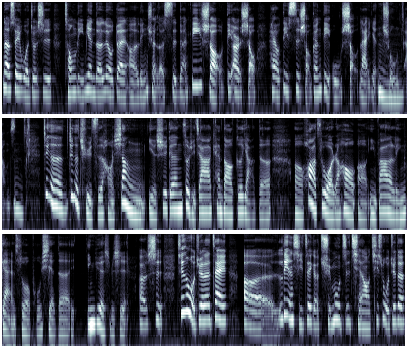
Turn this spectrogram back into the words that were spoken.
那所以我就是从里面的六段，呃，遴选了四段，第一首、第二首，还有第四首跟第五首来演出，这样子。嗯，这个这个曲子好像也是跟作曲家看到歌雅的呃画作，然后呃引发了灵感所谱写的。音乐是不是？呃，是。其实我觉得在呃练习这个曲目之前哦，其实我觉得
